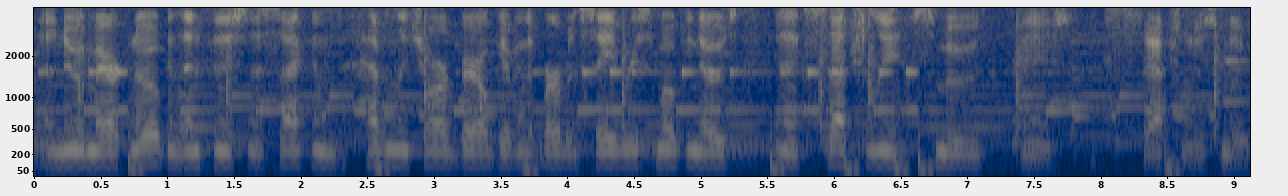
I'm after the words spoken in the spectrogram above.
in a new American oak and then finished in a second heavily charred barrel giving the bourbon savory smoky notes and an exceptionally smooth finish. Exceptionally smooth.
